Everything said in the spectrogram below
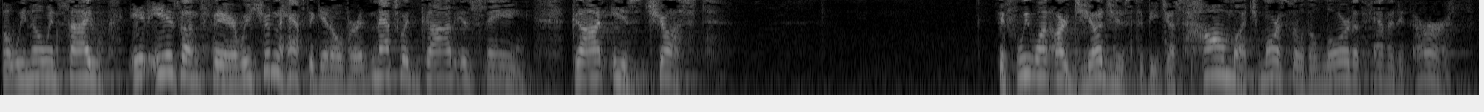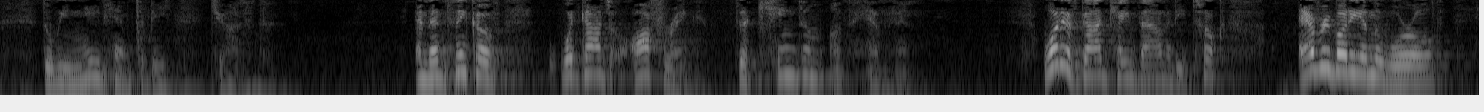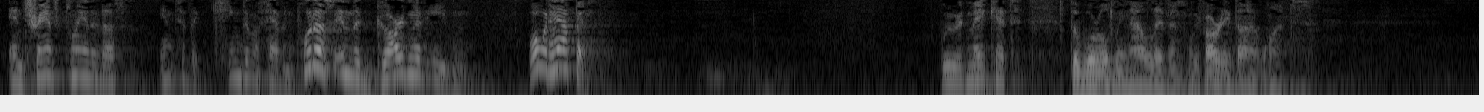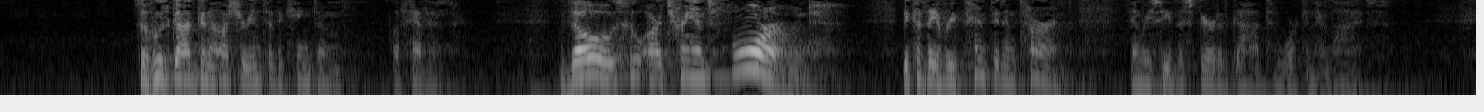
But we know inside it is unfair. We shouldn't have to get over it. And that's what God is saying. God is just. If we want our judges to be just, how much more so the Lord of heaven and earth do we need him to be just? And then think of what God's offering the kingdom of heaven. What if God came down and He took everybody in the world and transplanted us into the kingdom of heaven, put us in the Garden of Eden? What would happen? We would make it the world we now live in. We've already done it once. So, who's God going to usher into the kingdom of heaven? those who are transformed because they have repented and turned and received the Spirit of God to work in their lives.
